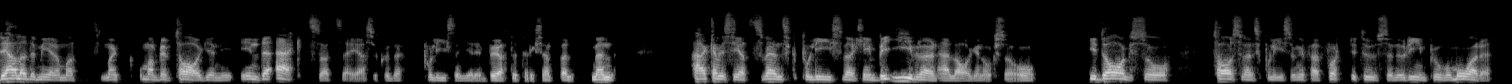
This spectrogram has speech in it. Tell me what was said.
det handlade mer om att man, om man blev tagen i in the act så att säga så kunde polisen ge dig böter till exempel. Men här kan vi se att svensk polis verkligen beivrar den här lagen också. Och idag så tar svensk polis ungefär 40 000 urinprov om året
